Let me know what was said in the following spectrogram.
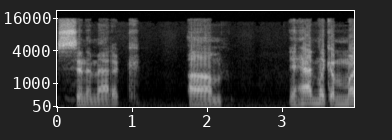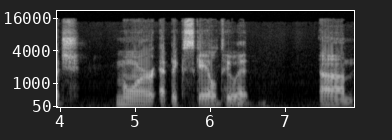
cinematic. Um, it had like a much more epic scale to it. Um,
